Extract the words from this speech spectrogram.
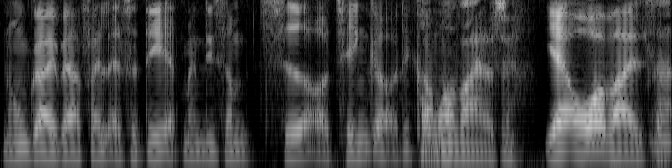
nogen gør i hvert fald, altså det, at man ligesom sidder og tænker, og det kommer... Overvejelse. Ja, overvejelser. Ja.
